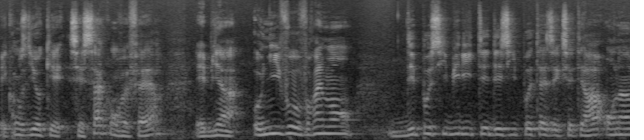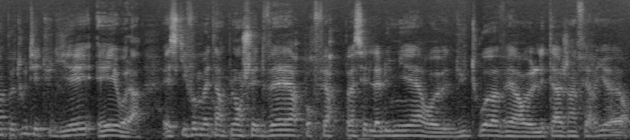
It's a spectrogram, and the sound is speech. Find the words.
et qu'on se dit, OK, c'est ça qu'on veut faire, eh bien, au niveau vraiment des possibilités, des hypothèses, etc. On a un peu tout étudié et voilà. Est-ce qu'il faut mettre un plancher de verre pour faire passer de la lumière euh, du toit vers euh, l'étage inférieur?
